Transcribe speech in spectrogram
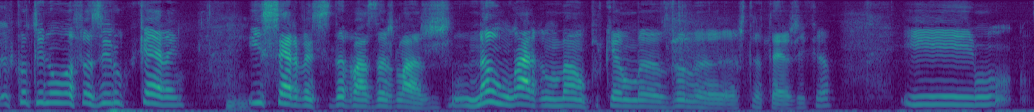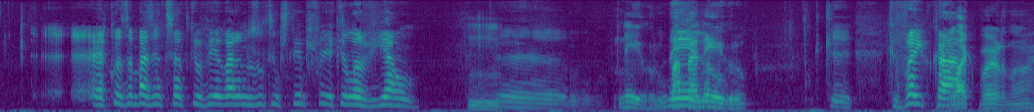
eh, continuam a fazer o que querem. E servem-se da base das lajes. Não largam mão porque é uma zona estratégica. E hum, a coisa mais interessante que eu vi agora nos últimos tempos foi aquele avião Uhum. eh, Negro, Negro. Papa Negro. que, que veio cá. Blackbird, não é?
